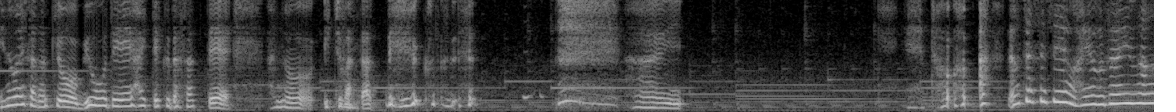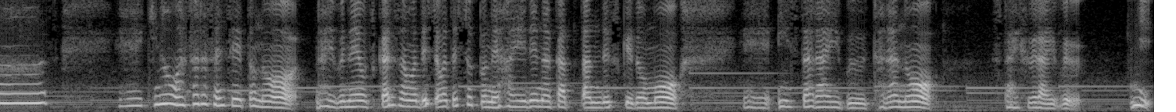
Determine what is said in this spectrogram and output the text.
NY さんが今日秒で入ってくださって、あの、一番だっていうことで。はい。えっ、ー、と、あ、なおちゃん先生おはようございます。えー、昨日はサラ先生とのライブね、お疲れ様でした。私ちょっとね、入れなかったんですけども、えー、インスタライブからのスタイフライブに、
